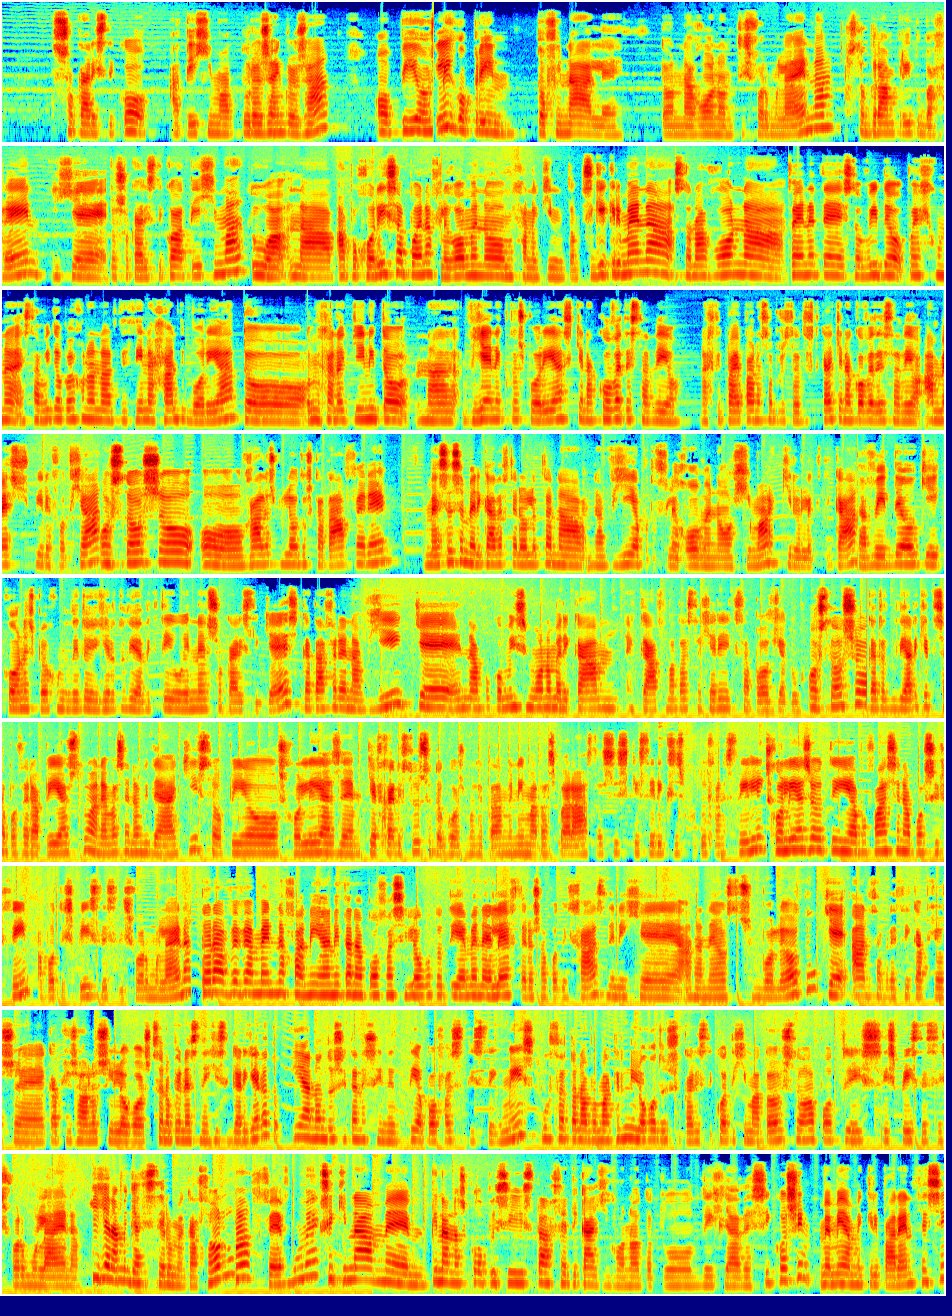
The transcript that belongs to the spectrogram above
σοκαριστικό ατύχημα του Ροζέν Γκροζά, ο οποίος λίγο πριν το φινάλε των αγώνων της Φόρμουλα 1. Στο Grand Prix του Μπαχρέιν είχε το σοκαριστικό ατύχημα του να αποχωρήσει από ένα φλεγόμενο μηχανοκίνητο. Συγκεκριμένα στον αγώνα φαίνεται στο βίντεο που έχουν, στα βίντεο που έχουν αναρτηθεί να χάνει την πορεία το, το μηχανοκίνητο να βγαίνει εκτός πορείας και να κόβεται στα δύο να χτυπάει πάνω στα προστατευτικά και να κόβεται στα δύο. Αμέσως πήρε φωτιά. Ωστόσο, ο Γάλλος πιλότος κατάφερε μέσα σε μερικά δευτερόλεπτα να, να βγει από το φλεγόμενο όχημα, κυριολεκτικά. Τα βίντεο και οι εικόνες που έχουν δει το γύρω του διαδικτύου είναι σοκαριστικές. Κατάφερε να βγει και να αποκομίσει μόνο μερικά εγκάφματα στα χέρια και στα πόδια του. Ωστόσο, κατά τη διάρκεια της αποθεραπείας του, ανέβασε ένα βιντεάκι στο οποίο σχολίαζε και ευχαριστούσε τον κόσμο για τα μηνύματα συμπαράστασης και στήριξης που του είχαν στείλει. Σχολίαζε ότι αποφάσισε να αποσυρθεί από τις πίστες της Φόρμουλα 1. Τώρα, βέβαια, μένει να φανεί αν ήταν απόφαση λόγω του ότι έμενε ελεύθερος από τη Χάς, δεν είχε ανανεώσει το συμβόλαιό του και αν θα βρεθεί κάποιος κάποιος άλλος σύλλογος στον οποίο να συνεχίσει την καριέρα του ή αν όντως ήταν συνειδητή απόφασης της στιγμής που θα τον απομακρύνει λόγω του σοκαριστικού ατυχήματός του από τις πίστες της Φόρμουλα 1. Και για να μην καθυστερούμε καθόλου, φεύγουμε. Ξεκινάμε την ανασκόπηση στα θετικά γεγονότα του 2020 με μία μικρή παρένθεση.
